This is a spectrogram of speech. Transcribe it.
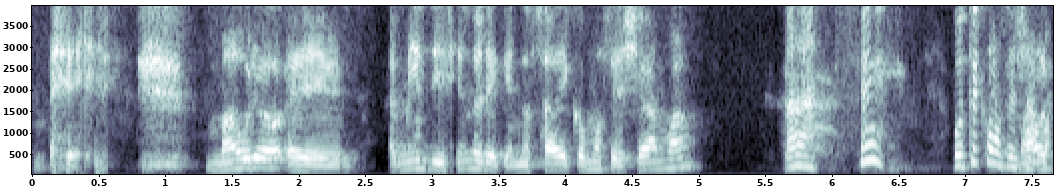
Mauro, eh, a mí diciéndole que no sabe cómo se llama. ah, sí. ¿Usted cómo se llama?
